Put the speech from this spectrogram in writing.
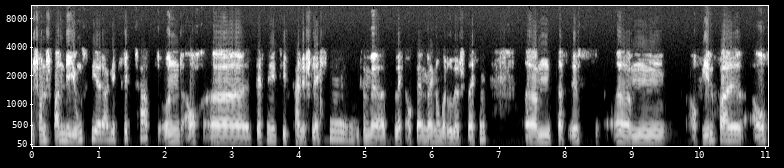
schon spannende Jungs, die ihr da gekriegt habt und auch äh, definitiv keine schlechten, können wir vielleicht auch gerne gleich nochmal drüber sprechen. Ähm, das ist ähm, auf jeden Fall auch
